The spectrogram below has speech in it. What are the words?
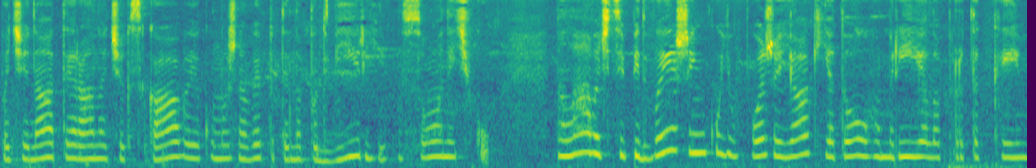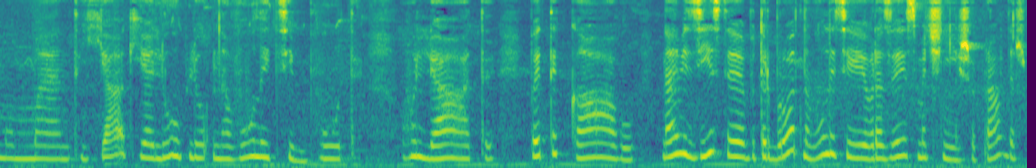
Починати раночок з кави, яку можна випити на подвір'ї, на сонечку, на лавочці під вишенькою. Боже, як я довго мріяла про такий момент, як я люблю на вулиці бути, гуляти, пити каву, навіть з'їсти бутерброд на вулиці в рази смачніше, правда ж?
